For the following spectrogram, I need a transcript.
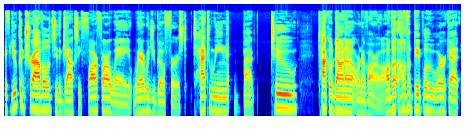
If you could travel to the galaxy far, far away, where would you go first? Tatooine, Batuu, Takodana, or Nevarro? All the all the people who work at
